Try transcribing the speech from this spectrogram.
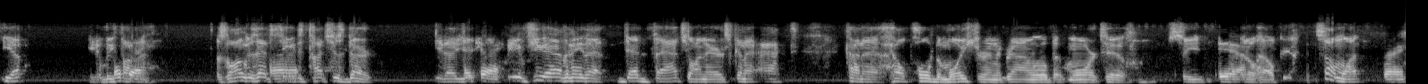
Yep, you'll be Okay. fine as long as that seed right. touches dirt. You know, you, if you have any of that dead thatch on there, it's going to act kind of help hold the moisture in the ground a little bit more too. So you, it'll help you somewhat. Right.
